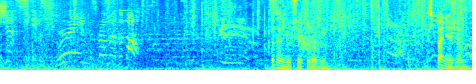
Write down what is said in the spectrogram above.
Justice reigns from above. Co ten Lucio tu robi? Spania ziomuś.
